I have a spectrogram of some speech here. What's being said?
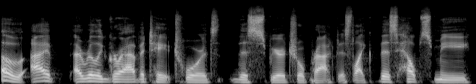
oh, I I really gravitate towards this spiritual practice. Like this helps me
